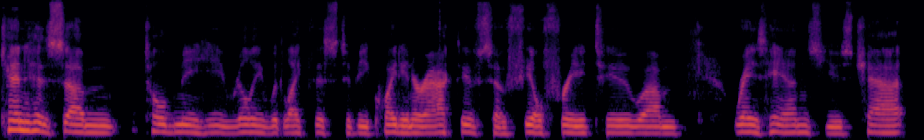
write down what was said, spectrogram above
Ken has um, told me he really would like this to be quite interactive, so feel free to um, raise hands, use chat,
